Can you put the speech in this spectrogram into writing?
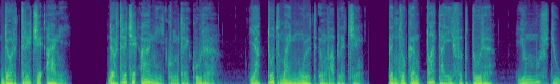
De-or trece anii, de-or trece anii cum trecură, ea tot mai mult îmi va plăce, pentru că în toată ei făptură, eu nu știu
